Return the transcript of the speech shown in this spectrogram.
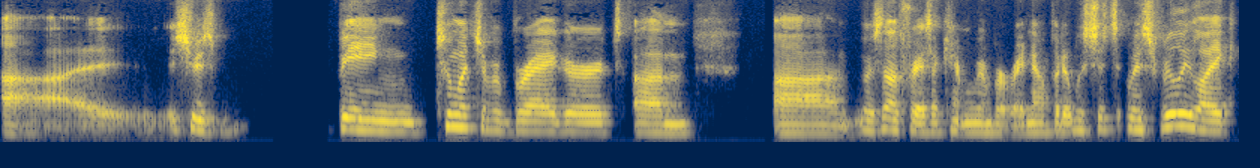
uh she was being too much of a braggart um uh there's another phrase i can't remember it right now but it was just it was really like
